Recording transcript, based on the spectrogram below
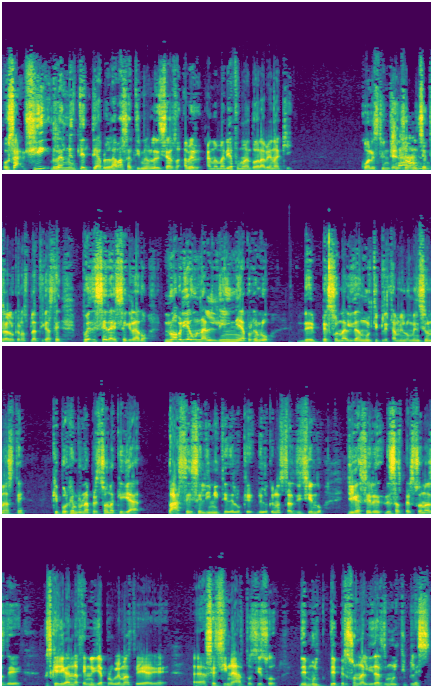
O sea, si realmente te hablabas a ti mismo, le decías, a ver, Ana María Fumadora, ven aquí. ¿Cuál es tu intención? Etcétera, lo que nos platicaste. Puede ser a ese grado. No habría una línea, por ejemplo, de personalidad múltiple, también lo mencionaste, que por ejemplo una persona que ya pase ese límite de lo que de lo que nos estás diciendo, llega a ser de esas personas de pues que llegan a tener ya problemas de eh, asesinatos y eso de, personalidades múltiples?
